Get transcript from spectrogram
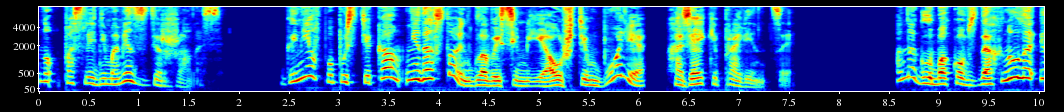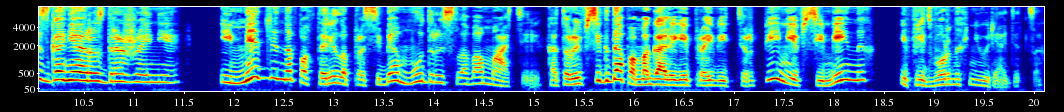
но в последний момент сдержалась. Гнев по пустякам недостоин главы семьи, а уж тем более хозяйки провинции. Она глубоко вздохнула, изгоняя раздражение, и медленно повторила про себя мудрые слова матери, которые всегда помогали ей проявить терпение в семейных и придворных неурядицах.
